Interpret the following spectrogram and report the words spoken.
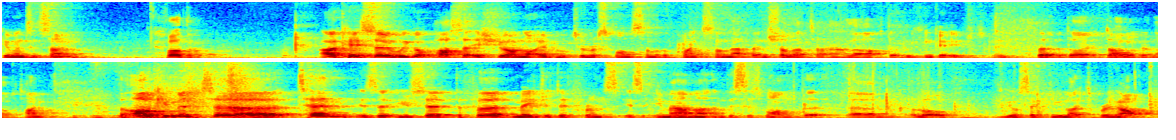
give us time. Tfadal. Okay, so we got past that issue. I'm not able to respond to some of the points on that, but inshallah ta'ala after we can get in further di- dialogue at another time. The argument uh, 10 is that you said the third major difference is imama, and this is one that um, a lot of your sect you like to bring up.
